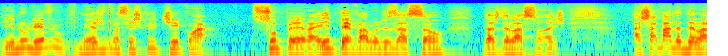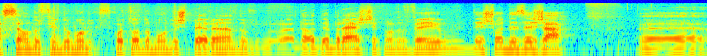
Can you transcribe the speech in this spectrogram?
E no livro mesmo vocês criticam a super, a hipervalorização das delações. A chamada delação do fim do mundo, que ficou todo mundo esperando, a da Odebrecht, quando veio, deixou a desejar. É...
